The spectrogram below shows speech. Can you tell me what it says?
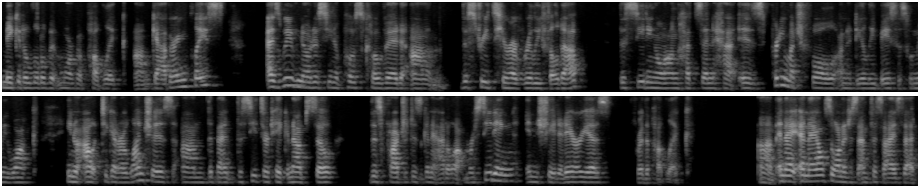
make it a little bit more of a public um, gathering place as we've noticed you know post covid um, the streets here have really filled up the seating along hudson is pretty much full on a daily basis when we walk you know out to get our lunches um, the, the seats are taken up. So this project is going to add a lot more seating in shaded areas for the public. Um, and I and I also want to just emphasize that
